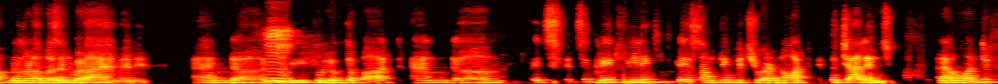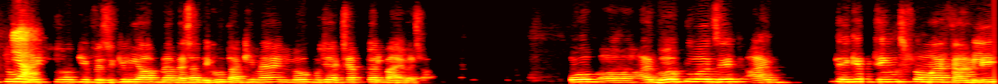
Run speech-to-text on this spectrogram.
अपना थोड़ा वज़न बढ़ाया है मैंने and to look the part and it's it's a great feeling to play something which you are not it's a challenge and i wanted to yeah. make sure कि physically आप मैं वैसा दिखूं ताकि मैं लोग मुझे accept कर पाए वैसा so uh, i work towards it i've taken things from my family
